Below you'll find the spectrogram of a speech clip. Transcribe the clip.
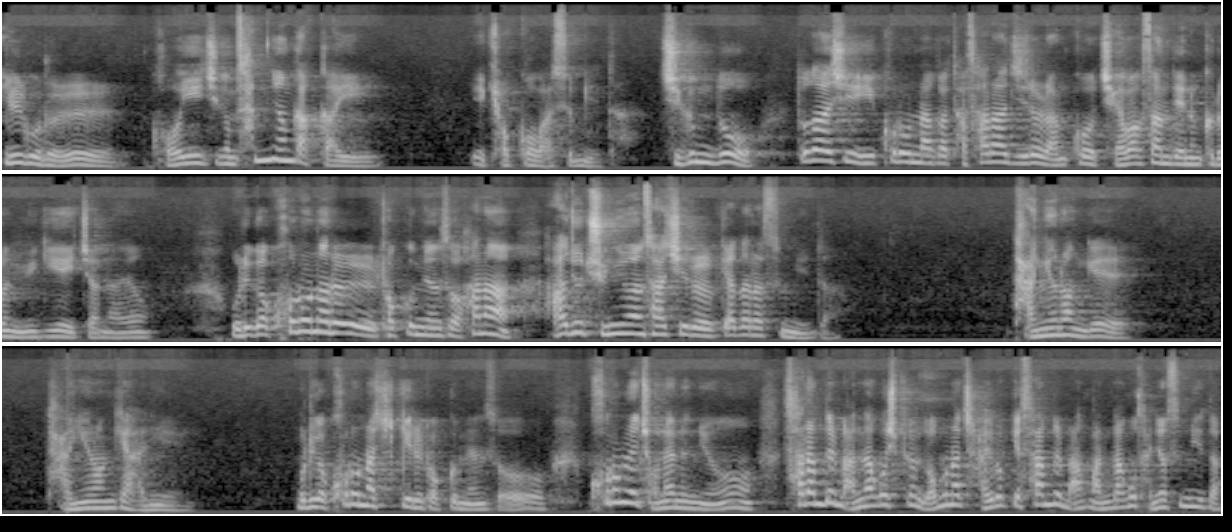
19를 거의 지금 3년 가까이 겪어 왔습니다. 지금도 또다시 이 코로나가 다 사라지를 않고 재확산되는 그런 위기에 있잖아요. 우리가 코로나를 겪으면서 하나 아주 중요한 사실을 깨달았습니다. 당연한 게 당연한 게 아니에요. 우리가 코로나 시기를 겪으면서 코로나 전에는요 사람들 만나고 싶으면 너무나 자유롭게 사람들 막 만나고 다녔습니다.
